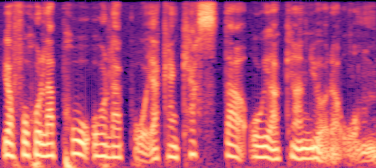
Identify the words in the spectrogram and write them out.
jag får hålla på och hålla på. Jag kan kasta och jag kan göra om.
